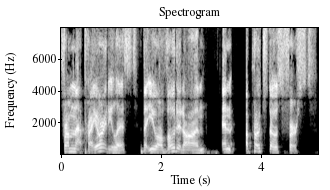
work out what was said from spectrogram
from that priority list that you all voted on and approach those first.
